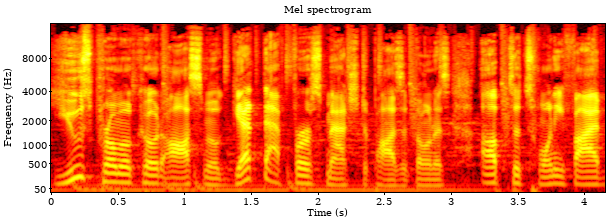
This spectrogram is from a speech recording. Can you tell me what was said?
Use promo code AWESEMO. Get that first match deposit bonus up to $25.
